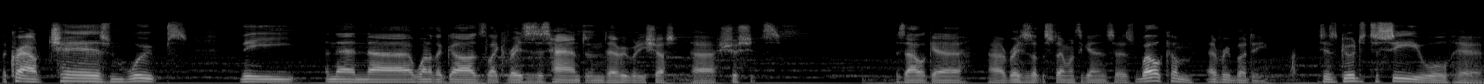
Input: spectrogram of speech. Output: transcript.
the crowd cheers and whoops. The and then uh, one of the guards like raises his hand, and everybody shush, uh, shushes. As Algar uh, raises up the stone once again and says, "Welcome, everybody. It is good to see you all here."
